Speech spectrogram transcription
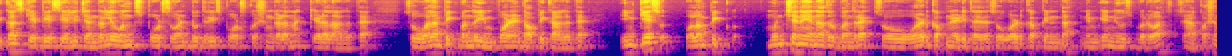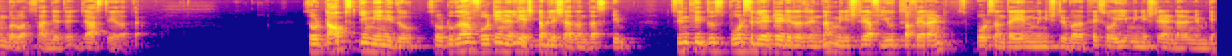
ಬಿಕಾಸ್ ಕೆ ಪಿ ಎಸ್ ಸಿಯಲ್ಲಿ ಜನರಲಿ ಒಂದು sports one two three sports ಕ್ವಶನ್ಗಳನ್ನು ಕೇಳಲಾಗುತ್ತೆ. ಸೊ ಒಲಿಂಪಿಕ್ ಬಂದು ಇಂಪಾರ್ಟೆಂಟ್ ಟಾಪಿಕ್ ಆಗುತ್ತೆ. ಇನ್ ಕೇಸ್ ಒಲಿಂಪಿಕ್ ಮುಂಚೆನೇ ಏನಾದರೂ ಬಂದರೆ ಸೊ ವರ್ಲ್ಡ್ ಕಪ್ ನಡೀತಾ ಇದೆ. ಸೊ ವರ್ಲ್ಡ್ ಕಪ್ಪಿಂದ ನಿಮಗೆ ನ್ಯೂಸ್ ಬರುವ ಕ್ವಶನ್ ಬರುವ ಸಾಧ್ಯತೆ ಜಾಸ್ತಿ ಇರುತ್ತೆ. ಸೊ ಟಾಪ್ ಸ್ಕೀಮ್ ಏನಿದು? ಸೊ ಟೂ ತೌಸಂಡ್ ಫೋರ್ಟೀನಲ್ಲಿ ಎಸ್ಟಾಬ್ಲಿಷ್ ಆದಂಥ ಸ್ಕೀಮ್ ಸಿನ್ಸ್ ಇದು ಸ್ಪೋರ್ಟ್ಸ್ ರಿಲೇಟೆಡ್ ಇರೋದ್ರಿಂದ ministry of youth affair and sports ಅಂತ ಏನು ಮಿನಿಸ್ಟ್ರಿ ಬರುತ್ತೆ? ಸೊ ಈ ಮಿನಿಸ್ಟ್ರಿ ಅಂಡರ್ ನಿಮಗೆ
